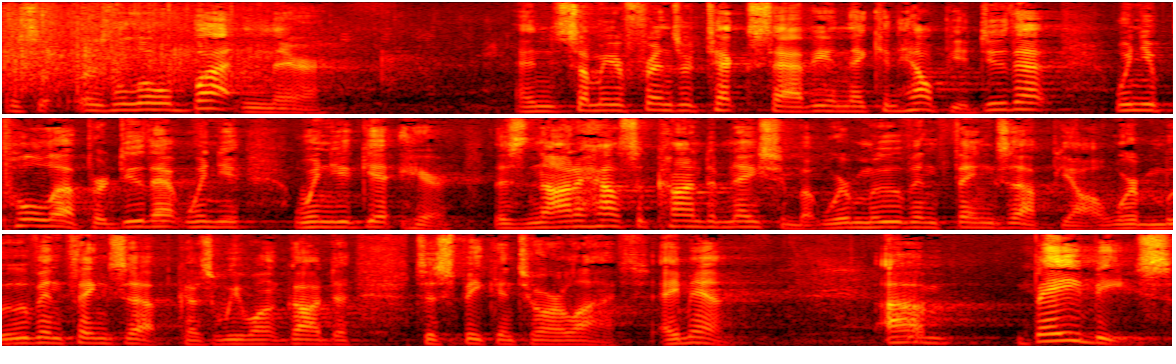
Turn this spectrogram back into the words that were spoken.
There's a, there's a little button there. And some of your friends are tech savvy and they can help you. Do that when you pull up or do that when you when you get here. This is not a house of condemnation, but we're moving things up, y'all. We're moving things up because we want God to, to speak into our lives. Amen. Um, babies.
